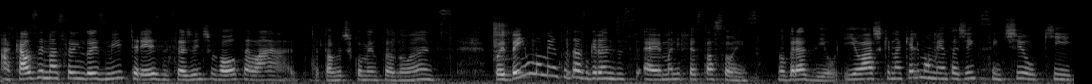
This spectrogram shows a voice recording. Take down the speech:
A Cause nasceu em 2013, se a gente volta lá, eu estava te comentando antes, foi bem o momento das grandes é, manifestações no Brasil. E eu acho que naquele momento a gente sentiu que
